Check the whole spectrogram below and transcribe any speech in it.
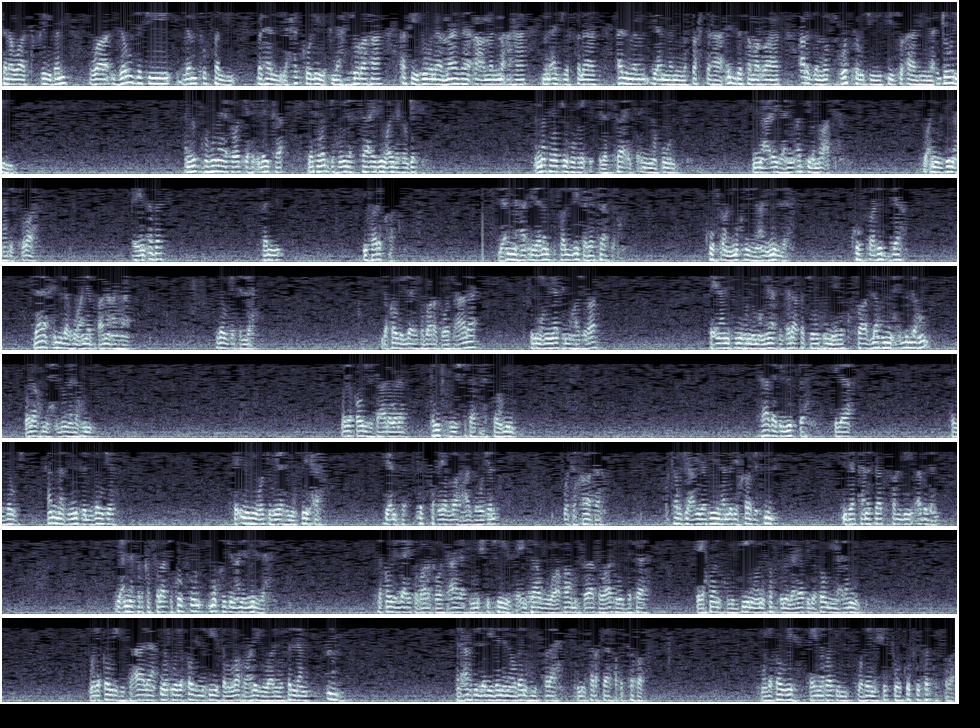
سنوات تقريبا وزوجتي لم تصلي. فهل يحق لي أن أهجرها؟ أفيدونا؟ ماذا أعمل معها؟ من أجل الصلاة علما بأنني نصحتها عدة مرات. أرجو النصح والتوجيه في سؤالي مأجورين. النصح هنا يتوجه إليك يتوجه إلى السائل وإلى زوجته. أما توجهه إلى السائل فإن نقول إن عليه أن يؤدب امرأته وأن يلزمها بالصلاة فإن أبت فليفارقها لأنها إذا لم تصلي فهي كافرة. كفرا مخرجا عن الملة. كفر ردة لا يحل له أن يبقى معها زوجة له. لقول الله تبارك وتعالى في المؤمنات المهاجرات فإن علمتموهن مؤمنات فلا ترجعوهن إلى الكفار لا هم يحل لهم ولا هم يحلون لهن ولقوله تعالى ولا تنكحوا المشركات حتى يؤمن. هذا بالنسبة إلى الزوج. أما بالنسبة للزوجة فإنني أوجه إليها النصيحة بأن تتقي الله عز وجل وتخافه وترجع إلى دينها الذي خرجت منه. إذا كانت لا تصلي أبدا. لأن ترك الصلاة كفر مخرج عن الملة. لقول الله تبارك وتعالى في المشركين فإن تابوا وأقاموا الصلاة وآتوا الزكاة فإخوانكم الدين ونفصل الآيات لقوم يعلمون. ولقوله تعالى ولقول النبي صلى الله عليه وآله وسلم العهد الذي بيننا وبينهم الصلاة فمن تركها فقد كفر. ولقوله بين الرجل وبين الشرك والكفر ترك الصلاة.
